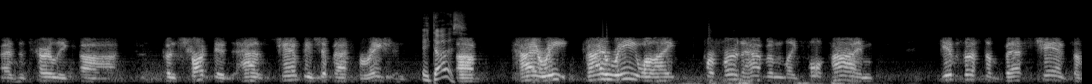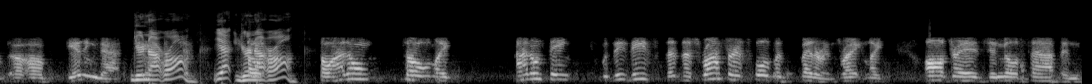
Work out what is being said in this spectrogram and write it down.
as it's currently uh, constructed, has championship aspirations. It does. Uh, Kyrie, Kyrie, while I prefer to have him like full time, gives us the best chance of, of getting that. You're not wrong. Yeah, you're So- not wrong. So I don't. So like, I don't think these. these this roster is full with veterans, right? Like Aldridge and Millsap, and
